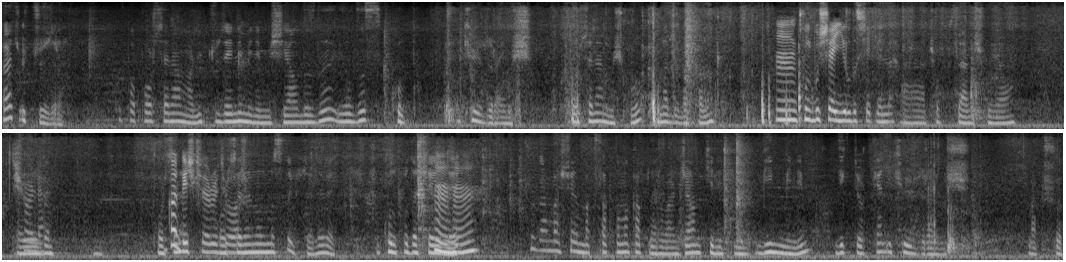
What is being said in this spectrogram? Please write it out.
kaç? 300 lira. Kupa porselen var. 350 milimmiş. Yıldızlı yıldız kulp. 200 liraymış. Porselenmiş bu. Buna bir bakalım. Hmm, kulbu şey yıldız şeklinde. Aa, çok güzelmiş bu ya. Şöyle. Bayıldım. Porselen, değişik şeyler üretiyorlar. porselen olması da güzel evet. Şu kulpu da Hı şeyli. hı. Şuradan başlayalım. Bak saklama kapları var. Cam kilitli 1000 milim. Dikdörtgen 200 liraymış. Bak şu.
